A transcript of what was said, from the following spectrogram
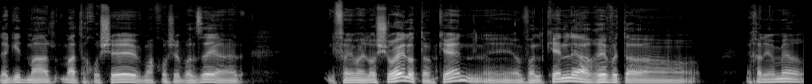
להגיד מה מה אתה חושב מה חושב על זה לפעמים אני לא שואל אותם כן? אבל כן לערב את ה... איך אני אומר?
